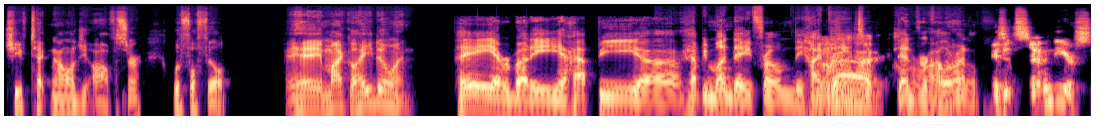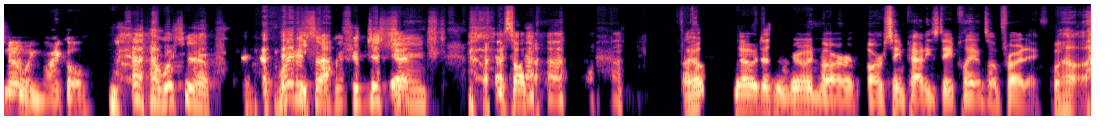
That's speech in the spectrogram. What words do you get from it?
Chief Technology Officer with Fulfilld. Hey, hey, Michael, how you doing? Hey everybody! Happy uh, Happy Monday from the high plains of Denver, Colorado. Is it seventy or snowing, Michael? I wish you. Wait a yeah. second! It just yeah. changed. I saw. I hope no, it doesn't ruin our our St. Patty's Day plans on Friday. Well,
